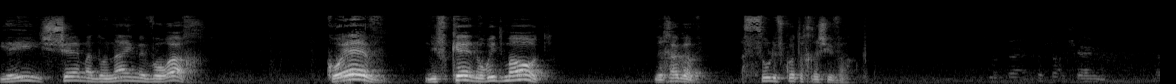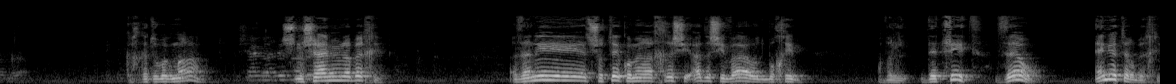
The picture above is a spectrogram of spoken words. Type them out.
יהי שם אדוני מבורך. כואב, נבכה, נוריד דמעות. דרך אגב, אסור לבכות אחרי שבעה. כך כתוב בגמרא. שלושה ימים לבכי. אז אני שותק, אומר אחרי ש... עד השבעה עוד בוכים. אבל that's it, זהו. אין יותר בכי.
